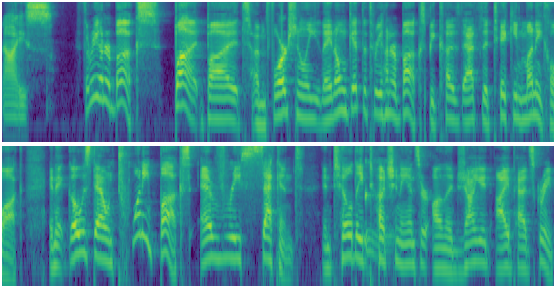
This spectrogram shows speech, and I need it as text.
Nice. 300 bucks. But but unfortunately, they don't get the 300 bucks because that's the ticking money clock and it goes down 20 bucks every second until they touch an answer on the giant iPad screen.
